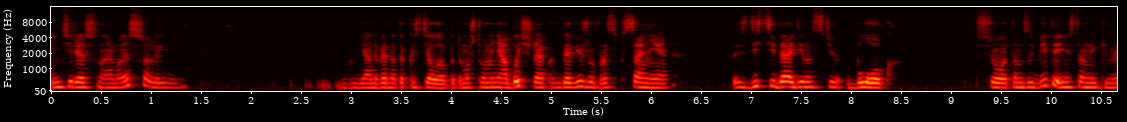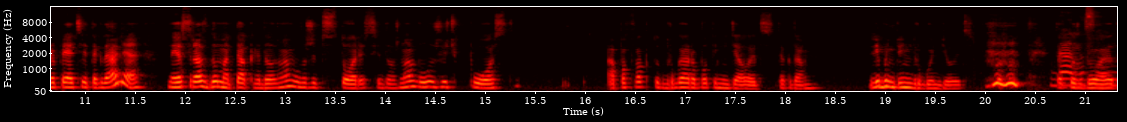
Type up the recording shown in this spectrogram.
интересная мысль. Я, наверное, так и сделаю, потому что у меня обычно, когда вижу в расписании с 10 до 11 блок, все там забито, я не ставлю никакие мероприятия и так далее, но я сразу думаю, так, я должна выложить сторис, я должна выложить пост, а по факту другая работа не делается тогда. Либо никто ни другой не делается. Так тоже бывает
